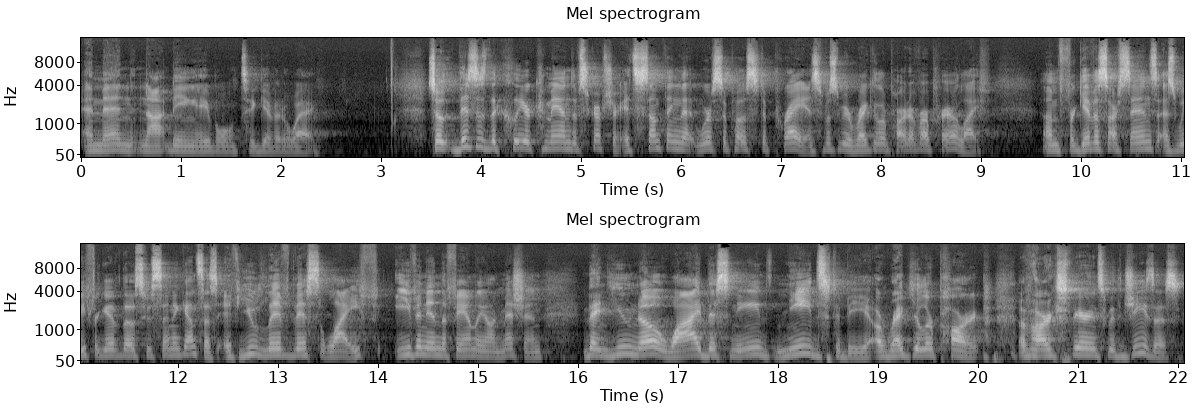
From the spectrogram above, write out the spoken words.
and then not being able to give it away. So, this is the clear command of Scripture. It's something that we're supposed to pray, it's supposed to be a regular part of our prayer life. Um, forgive us our sins as we forgive those who sin against us. If you live this life, even in the family on mission, then you know why this need, needs to be a regular part of our experience with Jesus.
